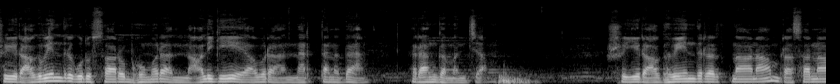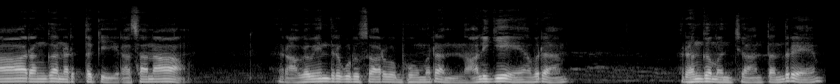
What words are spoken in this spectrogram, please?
ಶ್ರೀ ರಾಘವೇಂದ್ರ ಗುರು ಸಾರ್ವಭೌಮರ ನಾಲಿಗೆಯೇ ಅವರ ನರ್ತನದ ರಂಗಮಂಚ ಶ್ರೀ ರಾಘವೇಂದ್ರ ರತ್ನಾನಾಂ ರಸನಾರಂಗ ನರ್ತಕಿ ರಸನಾ. ರಾಘವೇಂದ್ರ ಗುರು ಸಾರ್ವಭೌಮರ ನಾಲಿಗೆಯೇ ಅವರ ರಂಗಮಂಚ ಅಂತಂದರೆ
